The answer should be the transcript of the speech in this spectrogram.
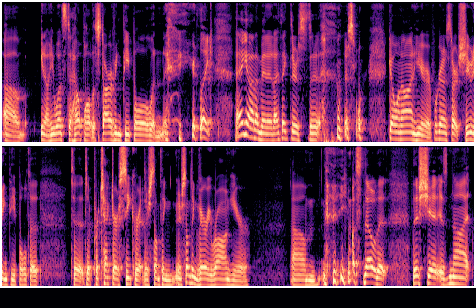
um, you know, he wants to help all the starving people, and you're like, hang on a minute, I think there's there's more going on here. If we're going to start shooting people to to to protect our secret, there's something there's something very wrong here. Um, you must know that this shit is not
